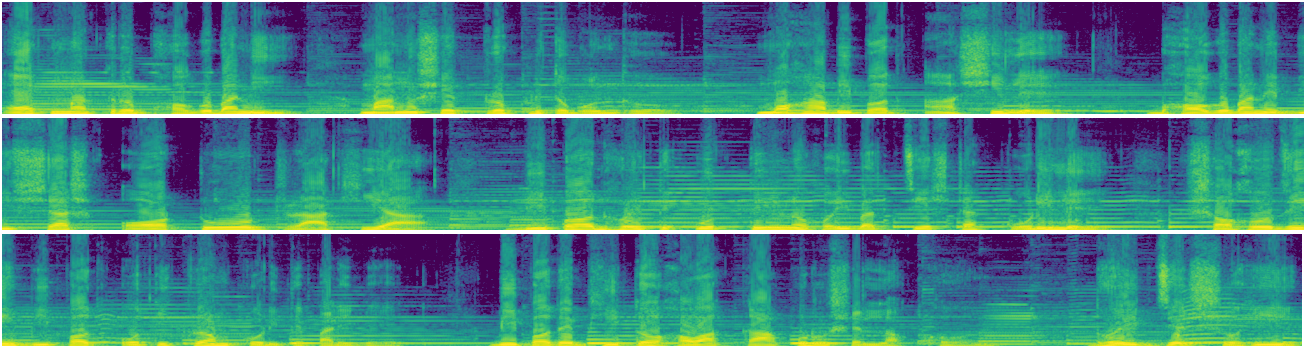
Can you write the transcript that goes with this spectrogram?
একমাত্র ভগবানই মানুষের প্রকৃত বন্ধু। মহাবিপদ আসিলে ভগবানে বিশ্বাস অটুট রাখিয়া বিপদ হইতে উত্তীর্ণ হইবার চেষ্টা করিলে সহজেই বিপদ অতিক্রম করিতে পারিবে। বিপদে ভীত হওয়া কাপুরুষের লক্ষণ। ধৈর্যের সহিত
